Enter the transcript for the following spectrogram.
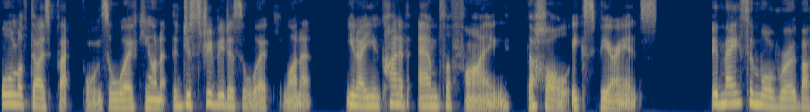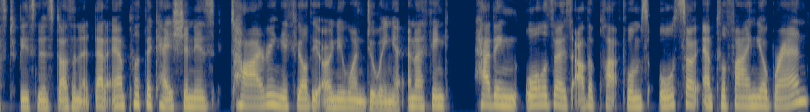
All of those platforms are working on it. The distributors are working on it you know, you're kind of amplifying the whole experience. It makes a more robust business, doesn't it? That amplification is tiring if you're the only one doing it. And I think having all of those other platforms also amplifying your brand.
